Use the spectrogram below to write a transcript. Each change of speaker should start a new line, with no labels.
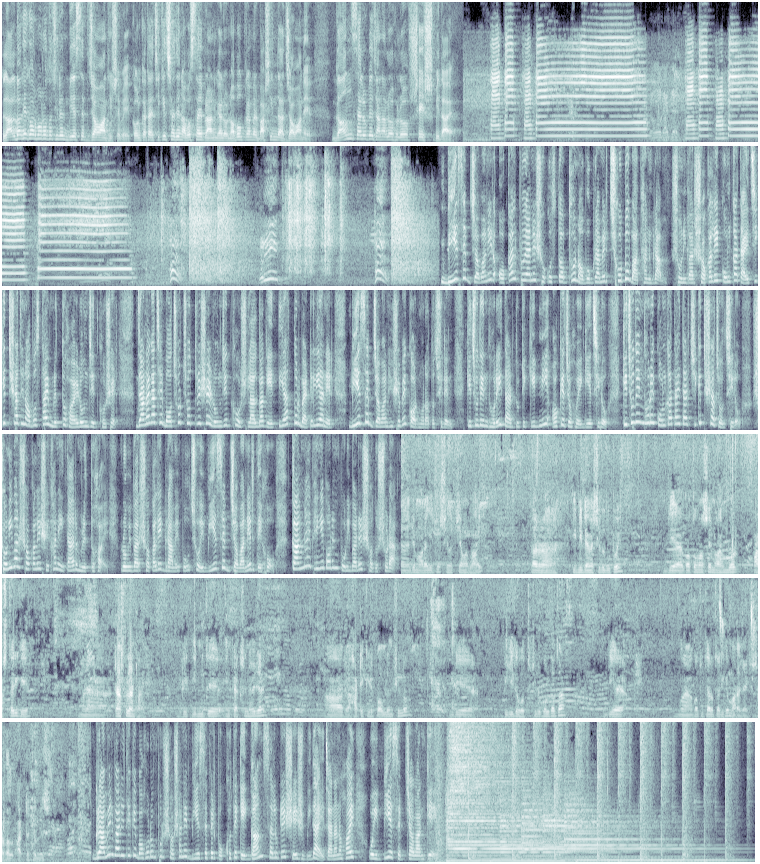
লালবাগে কর্মরত ছিলেন বিএসএফ জওয়ান হিসেবে। কলকাতায় চিকিৎসাধীন অবস্থায় প্রাণ গেল নবগ্রামের বাসিন্দা জওয়ানের। গান স্যালুটে জানালো হলো শেষ বিদায়।
বিএসএফ জওয়ানের অকাল প্রয়াণে শোকস্তব্ধ নবগ্রামের ছোট বাথান গ্রাম। শনিবার সকালে কলকাতায় চিকিৎসাধীন অবস্থায় মৃত্যু হয় রঞ্জিত ঘোষের। জানা গেছে, বছর ছত্রিশের রঞ্জিত ঘোষ লালবাগে তিয়াত্তর ব্যাটালিয়নের বিএসএফ জওয়ান হিসেবে কর্মরত ছিলেন। কিছুদিন ধরেই তার দুটি কিডনি অকেজো হয়ে গিয়েছিল। কিছুদিন ধরে কলকাতায় তার চিকিৎসা চলছিল। শনিবার সকালে সেখানেই তার মৃত্যু হয়। রবিবার সকালে গ্রামে পৌঁছয় বিএসএফ জওয়ানের দেহ। কান্নায় ভেঙে পড়েন পরিবারের সদস্যরা।
মারা গেছে, সে হচ্ছে আমার ভাই। তার কিডনি ড্যামেজ ছিল দুটোই। যে গত মাসে নভেম্বর পাঁচ তারিখে মানে ট্রান্সপ্লান্ট হয়। যে কিডনিতে ইনফেকশন হয়ে যায়, আর হার্টে কিছু প্রবলেম ছিল দিয়ে পিজিতে ভর্তি ছিল কলকাতা, দিয়ে গত তেরো তারিখে মারা যায়, সকাল আটটা চল্লিশে।
গ্রামের বাড়ি থেকে বহরমপুর শ্মশানে বিএসএফ এর পক্ষ থেকে গান স্যালুটের শেষ বিদায়, জানানো হয় ওই বিএসএফ জওয়ানকে।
